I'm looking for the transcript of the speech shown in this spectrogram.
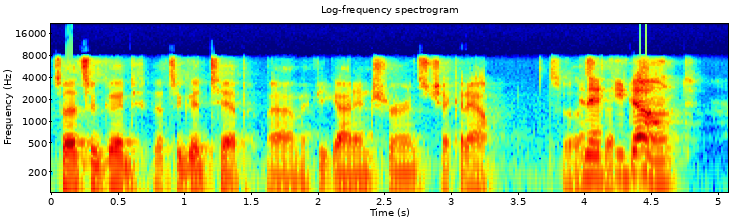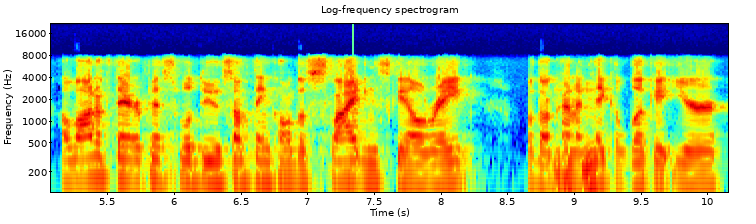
so that's a good that's a good tip. Um, if you got insurance, check it out. So that's And if good. you don't, a lot of therapists will do something called a sliding scale rate, where they'll kind of Mhm. take a look at your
